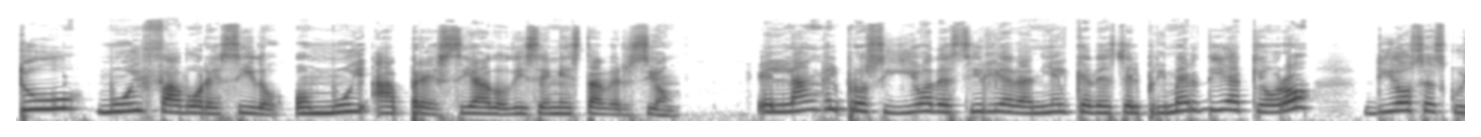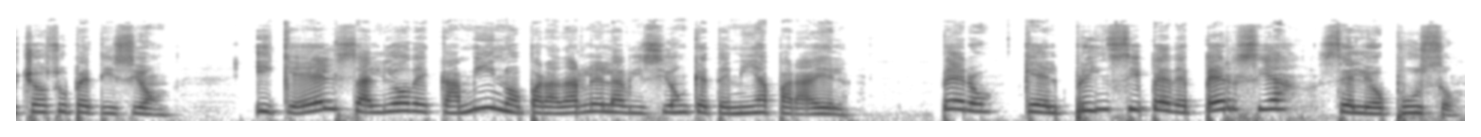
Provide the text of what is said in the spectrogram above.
tú muy favorecido o muy apreciado, dice en esta versión. El ángel prosiguió a decirle a Daniel que desde el primer día que oró, Dios escuchó su petición y que él salió de camino para darle la visión que tenía para él, pero que el príncipe de Persia se le opuso.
